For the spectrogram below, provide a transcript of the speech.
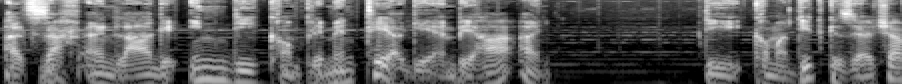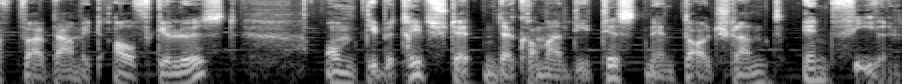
als Sacheinlage in die Komplementär GmbH ein. Die Kommanditgesellschaft war damit aufgelöst und die Betriebsstätten der Kommanditisten in Deutschland entfielen.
